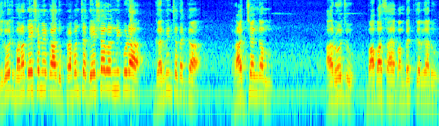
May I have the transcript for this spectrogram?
ఈరోజు మన దేశమే కాదు ప్రపంచ దేశాలన్నీ కూడా గర్వించదగ్గ రాజ్యాంగం ఆ రోజు బాబాసాహెబ్ అంబేద్కర్ గారు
